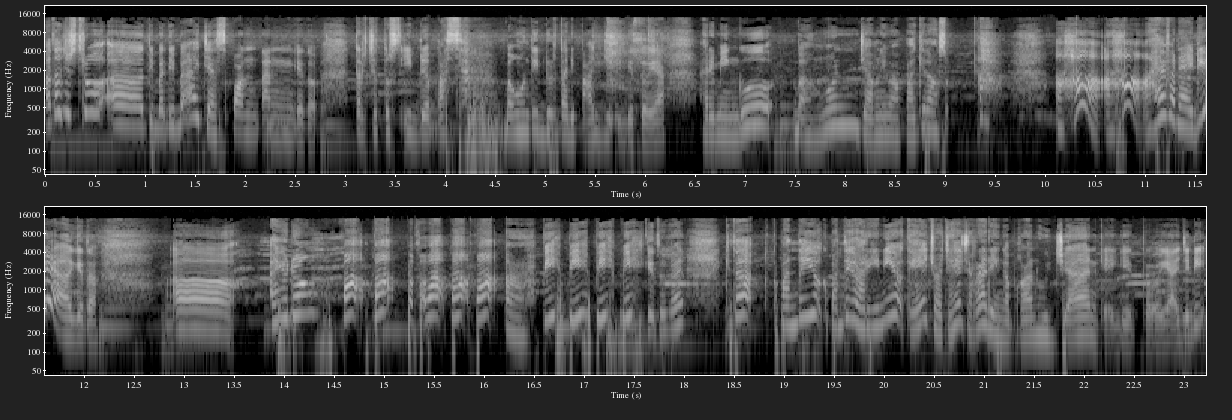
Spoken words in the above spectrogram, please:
atau justru uh, tiba-tiba aja spontan gitu tercetus ide pas bangun tidur tadi pagi gitu ya hari Minggu bangun jam 5 pagi langsung aha aha I have an idea gitu. Uh, ayo dong pak pak pak pak pak pak ah pih pih pih pih gitu kan. Kita ke pantai yuk ke pantai hari ini yuk. Kayaknya cuacanya cerah deh nggak bakalan hujan kayak gitu. Ya jadi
